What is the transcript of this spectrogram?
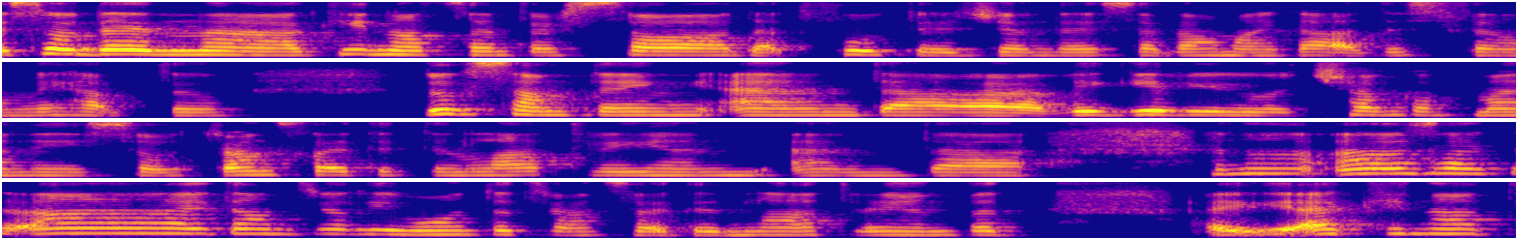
so then uh, keynote center saw that footage and they said oh my god this film we have to do something. And uh, we give you a chunk of money so translate it in latvian. And uh, and I, I was like oh, i don't really want to translate in latvian but I, I, cannot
